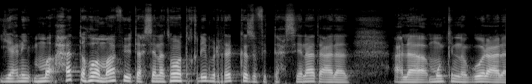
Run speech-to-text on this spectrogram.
يعني ما حتى هو ما فيه تحسينات هو تقريبا ركزوا في التحسينات على على ممكن نقول على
